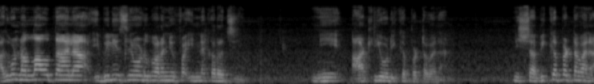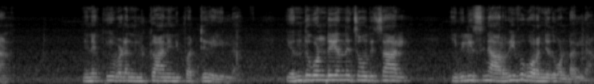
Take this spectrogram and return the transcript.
അതുകൊണ്ട് അള്ളാഹു താല ഇബിലീസിനോട് പറഞ്ഞു ഫ ഇന്നക്കറച്ചി നീ ആട്ടിയോടിക്കപ്പെട്ടവനാണ്. നീ ശപിക്കപ്പെട്ടവനാണ്. നിനക്ക് ഇവിടെ നിൽക്കാൻ ഇനി പറ്റുകയില്ല. എന്തുകൊണ്ട് എന്ന് ചോദിച്ചാൽ ഇബിലീസിന് അറിവ് കുറഞ്ഞതുകൊണ്ടല്ല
